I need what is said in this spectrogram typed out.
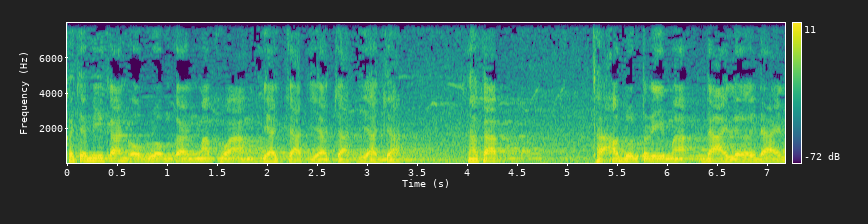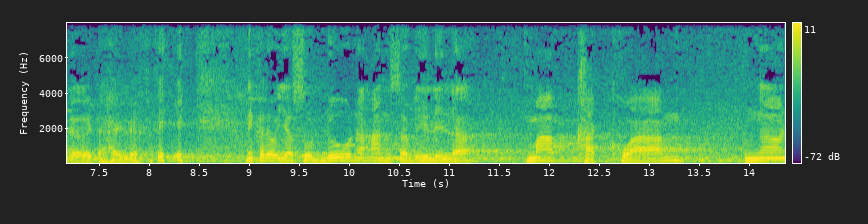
ก็จะมีการอบรมกันมาขวางอย่าจัด อย่าจัด อย่าจัดนะครับ ถ้าเอาดนตรีมาได้เลยได้เลยได้เลย นี่เขาเรียกย่าสุดดูนะอันสบีลิละมาขัดขวางงาน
